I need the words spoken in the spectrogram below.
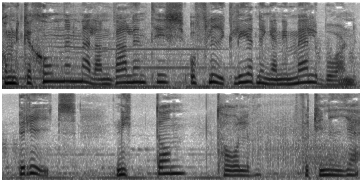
Kommunikationen mellan Valentich och flygledningen i Melbourne bryts 19 12 49.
